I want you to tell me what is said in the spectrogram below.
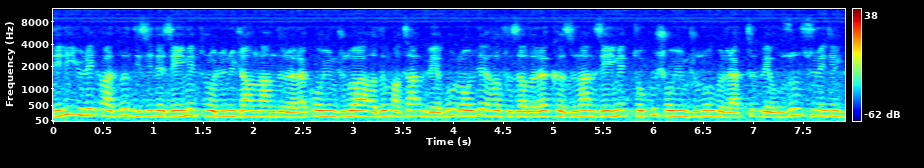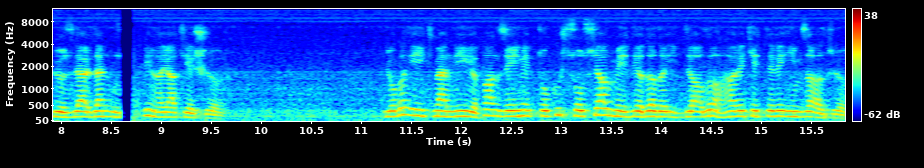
Deli Yürek adlı dizide Zeynep rolünü canlandırarak oyunculuğa adım atan ve bu rolde hafızalara kazınan Zeynep Tokuş oyunculuğu bıraktı ve uzun süredir gözlerden uzak bir hayat yaşıyor. Yoga eğitmenliği yapan Zeynep Tokuş sosyal medyada da iddialı hareketlere imza atıyor.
